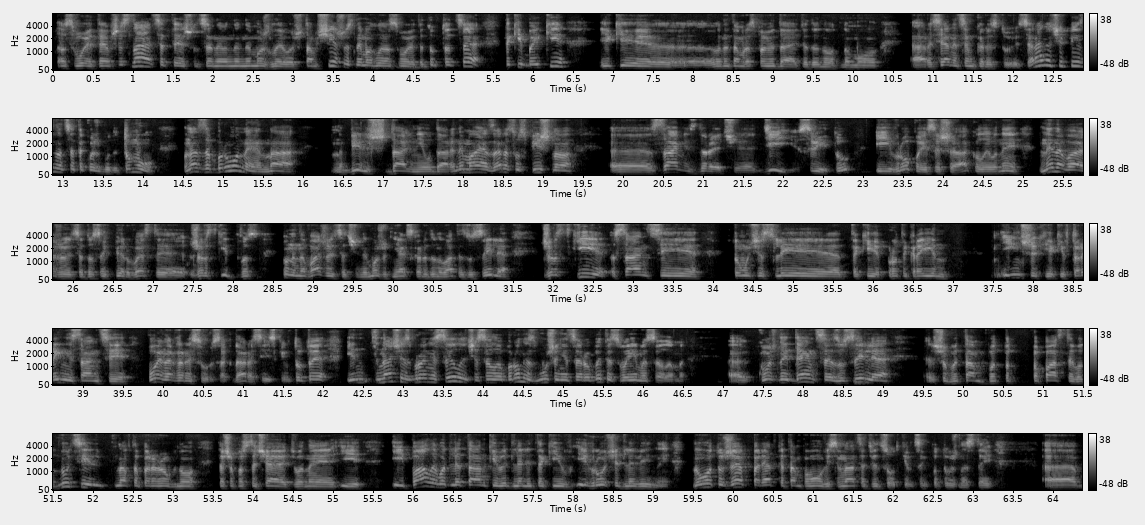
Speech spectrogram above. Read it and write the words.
Освоїти F-16, що це не- не- неможливо, що там ще щось не могли освоїти. Тобто, це такі байки, які е, вони там розповідають один одному, а росіяни цим користуються. Рано чи пізно це також буде. Тому у нас заборони на більш дальні удари немає. Зараз успішно е, замість, до речі, дій світу і Європи, і США, коли вони не наважуються до сих пір вести жорсткі ну не наважуються чи не можуть ніяк скоординувати зусилля, жорсткі санкції, в тому числі такі проти країн інших, як і вторинні санкції по енергоресурсах да, російським. Тобто і наші збройні сили чи сили оборони змушені це робити своїми силами. Е, Кожний день це зусилля, щоб там по- по- попасти в одну ціль нафтопереробну, те, що постачають вони, і і паливо для танків, і для літаків, і гроші для війни. Ну от уже порядка там, по-моєму, 18% цих потужностей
